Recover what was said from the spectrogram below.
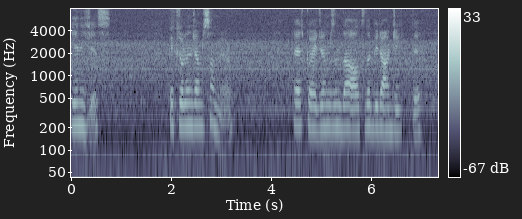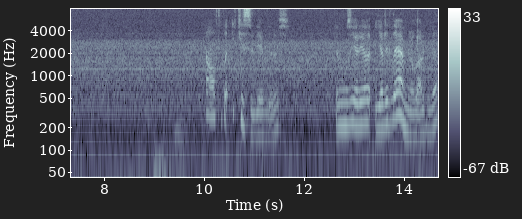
yeneceğiz. Pek zorlanacağımızı sanmıyorum. Evet koyacağımızın daha altıda biri anca gitti. Altıda ikisi diyebiliriz. Canımızı yarıya, yarılayamıyorlar bile.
